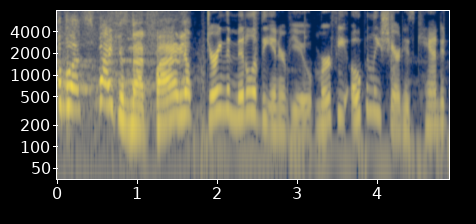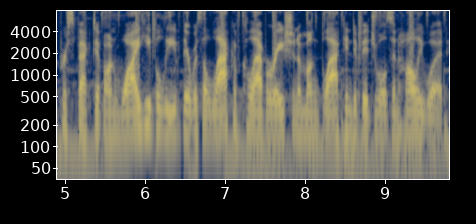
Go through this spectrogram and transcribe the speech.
But Spike is not fine. During the middle of the interview, Murphy openly shared his candid perspective on why he believed there was a lack of collaboration among black individuals in Hollywood.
